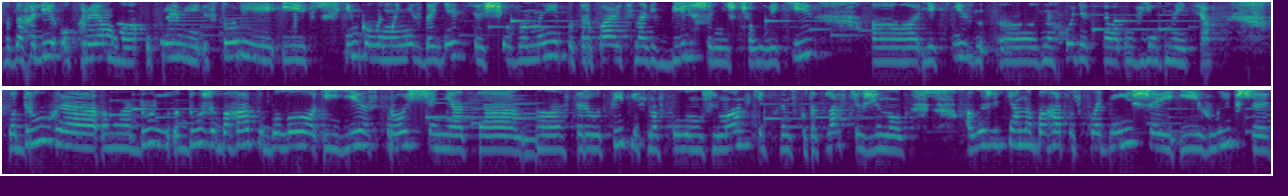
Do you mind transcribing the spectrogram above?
взагалі окремо окремі історії. І інколи мені здається, що вони потерпають навіть більше ніж чоловіки. Які знаходяться у в'язницях. По-друге, дуже, дуже багато було і є спрощення та стереотипів навколо мусульманських кримсько-татарських жінок. Але життя набагато складніше і глибше.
